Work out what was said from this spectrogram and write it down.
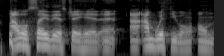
I will say this, Jay Head, and I, am with you on, on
